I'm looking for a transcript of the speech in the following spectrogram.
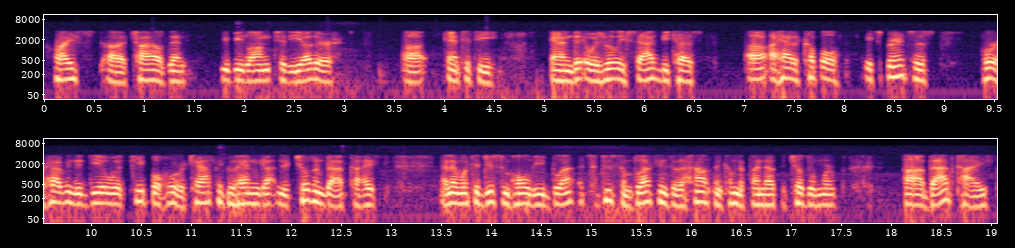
Christ's child, then you belong to the other uh, entity. And it was really sad because uh, I had a couple experiences were having to deal with people who were Catholic who hadn't gotten their children baptized, and then went to do some holy ble- to do some blessings at the house, and come to find out the children weren't uh, baptized.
